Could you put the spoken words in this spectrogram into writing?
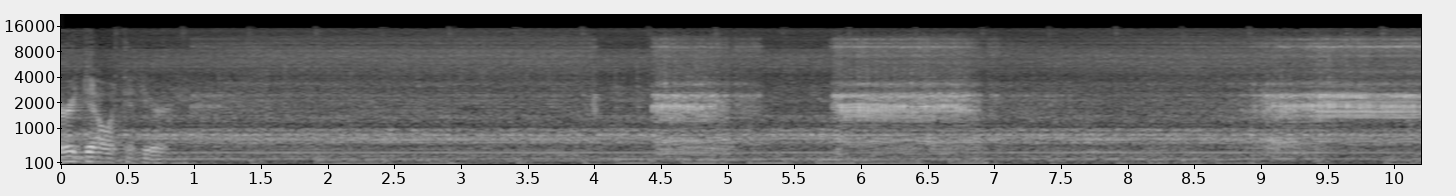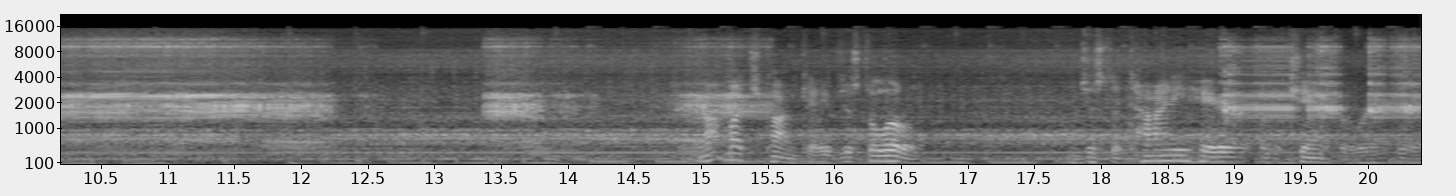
Very delicate here. Not much concave, just a little. Just a tiny hair of a chamfer right there.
